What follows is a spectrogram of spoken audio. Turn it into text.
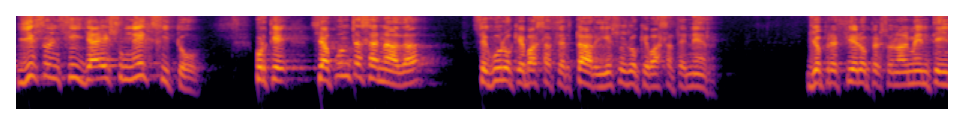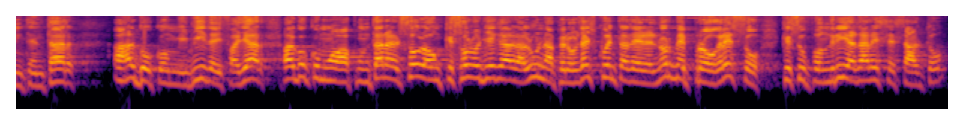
y eso en sí ya es un éxito. Porque si apuntas a nada, seguro que vas a acertar y eso es lo que vas a tener. Yo prefiero personalmente intentar algo con mi vida y fallar, algo como apuntar al sol, aunque solo llegue a la luna, pero os dais cuenta del enorme progreso que supondría dar ese salto.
